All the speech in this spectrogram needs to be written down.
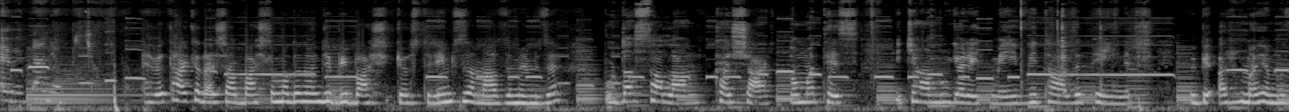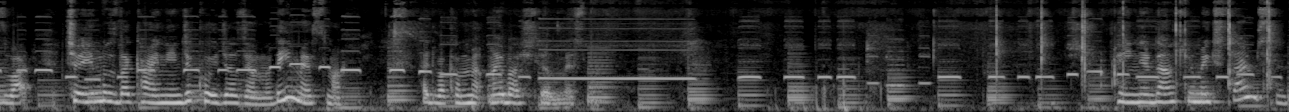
Evet ben yapacağım. Evet arkadaşlar başlamadan önce bir baş göstereyim size malzememizi. Burada salam, kaşar, domates, iki hamburger ekmeği, bir taze peynir ve bir arı mayamız var. Çayımız da kaynayınca koyacağız yanına değil mi Esma? Hadi bakalım yapmaya başlayalım Esma. Peynirden sürmek ister misin?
